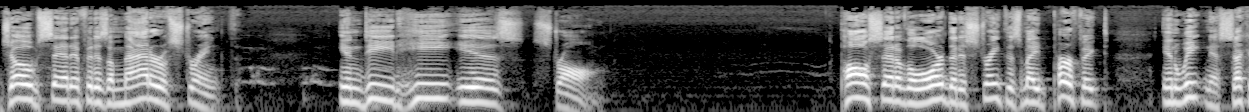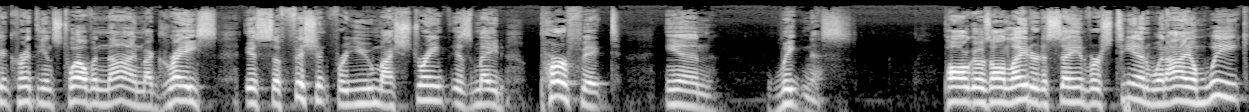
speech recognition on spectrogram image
Job said, If it is a matter of strength, indeed he is strong. Paul said of the Lord that his strength is made perfect in weakness. 2 Corinthians 12 and 9. My grace is sufficient for you, my strength is made perfect in weakness. Paul goes on later to say in verse 10 when I am weak,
